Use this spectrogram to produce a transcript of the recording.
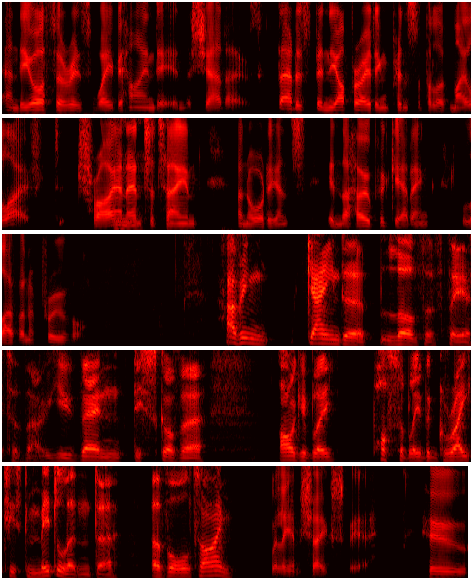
And the author is way behind it in the shadows. That has been the operating principle of my life to try and mm. entertain an audience in the hope of getting love and approval. Having gained a love of theatre, though, you then discover arguably, possibly the greatest Midlander of all time. William Shakespeare, who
